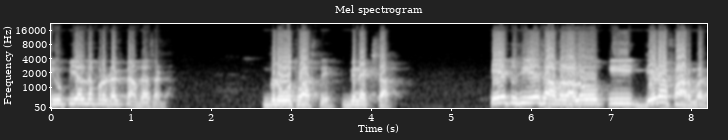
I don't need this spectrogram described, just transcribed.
ਯੂਪੀਐਲ ਦਾ ਪ੍ਰੋਡਕਟ ਆਂਦਾ ਸਾਡਾ। ਗਰੋਥ ਵਾਸਤੇ ਗਨੈਕਸਾ ਇਹ ਤੁਸੀਂ ਇਹ ਹਿਸਾਬ ਲਾ ਲਓ ਕਿ ਜਿਹੜਾ ਫਾਰਮਰ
